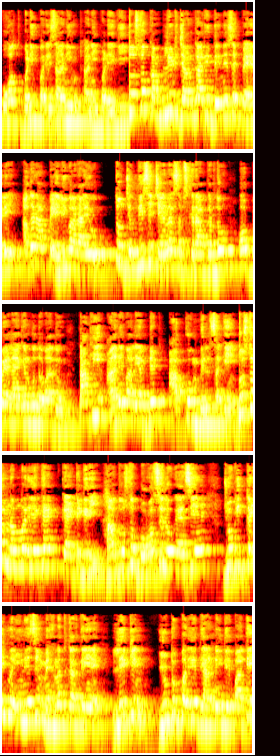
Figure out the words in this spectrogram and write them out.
बहुत बड़ी परेशानी उठानी पड़ेगी। दोस्तों कंप्लीट जानकारी देने से पहले, अगर आप पहली बार आए हो तो जल्दी से चैनल सब्सक्राइब कर दो और बेल आइकन को दबा दो, ताकि आने वाले अपडेट आपको मिल सके। दोस्तों नंबर एक है कैटेगरी हाँ दोस्तों, बहुत से लोग ऐसे हैं जो कि कई महीने से मेहनत करते हैं, लेकिन YouTube पर ये ध्यान नहीं दे पाते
